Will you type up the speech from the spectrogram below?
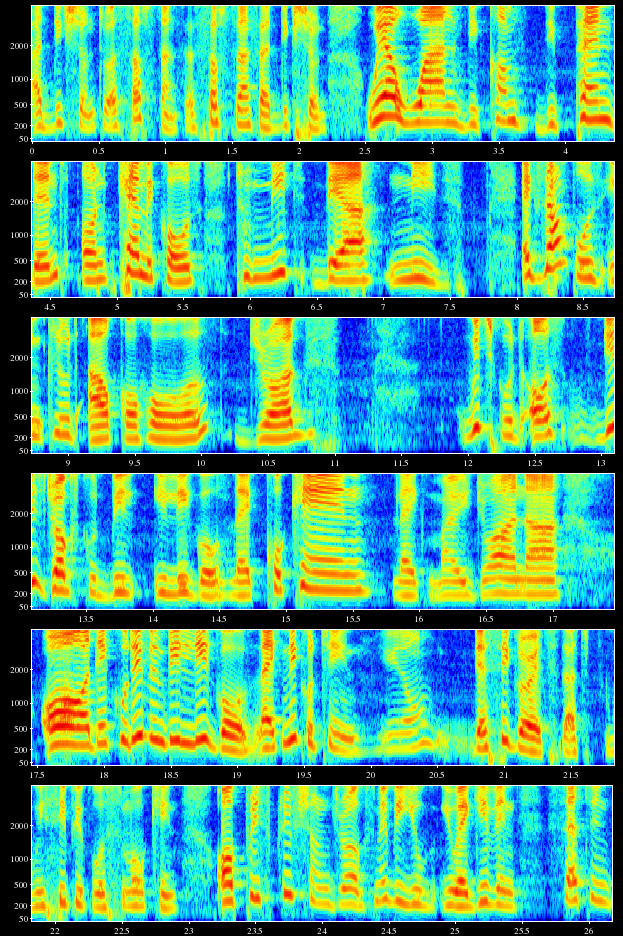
addiction to a substance, a substance addiction, where one becomes dependent on chemicals to meet their needs. Examples include alcohol, drugs, which could also, these drugs could be illegal, like cocaine, like marijuana, or they could even be legal, like nicotine, you know, the cigarettes that we see people smoking, or prescription drugs. Maybe you, you were given certain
